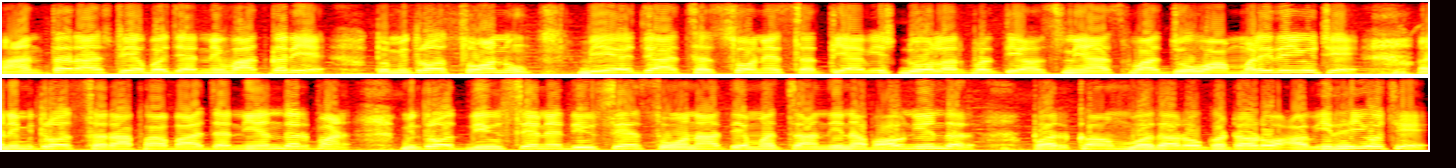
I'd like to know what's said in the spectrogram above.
આંતરરાષ્ટ્રીય બજારની વાત કરીએ, તો મિત્રો સોનું બે હજાર છસો ને સત્યાવીસ ડોલર પ્રતિ અંશની આસપાસ જોવા મળી રહ્યું છે. અને મિત્રો સરાફા બજારની અંદર પણ, મિત્રો દિવસે ને દિવસે સોના તેમજ ચાંદીના ભાવની અંદર ભરખમ વધારો ઘટાડો આવી રહ્યો છે.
